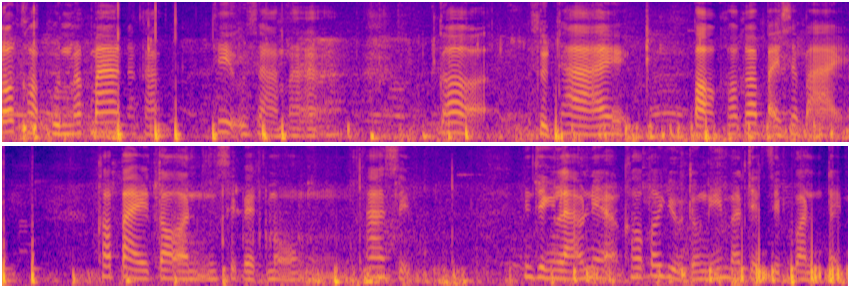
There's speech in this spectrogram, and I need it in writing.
ก็ขอบคุณมาก ๆ นะครับ ที่อุตส่าห์มา ก็สุดท้ายปอกเขาก็ไปสบาย เข้าไปตอน 11โมง50 จริง ๆ แล้วเนี่ยเขาก็อยู่ตรงนี้มา 70 วันเต็ม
